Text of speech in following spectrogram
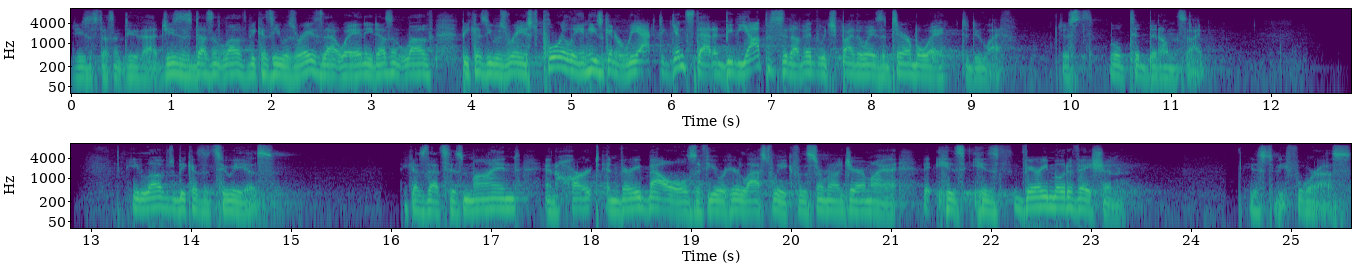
Jesus doesn't do that. Jesus doesn't love because he was raised that way, and he doesn't love because he was raised poorly, and he's going to react against that and be the opposite of it, which, by the way, is a terrible way to do life. Just a little tidbit on the side. He loved because it's who he is because that's his mind and heart and very bowels, if you were here last week for the sermon on Jeremiah. His, his very motivation is to be for us.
